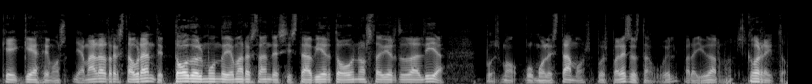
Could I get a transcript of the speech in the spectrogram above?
¿qué, qué hacemos? ¿Llamar al restaurante? ¿Todo el mundo llama al restaurante si está abierto o no está abierto todo el día? Pues, mo- pues molestamos. Pues para eso está Google, para ayudarnos. Correcto.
